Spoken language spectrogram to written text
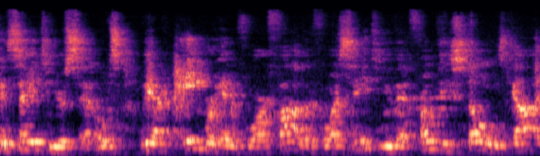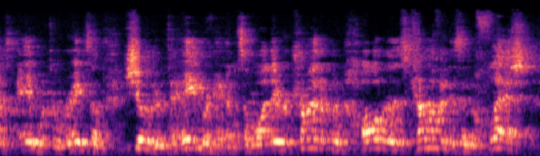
can say to yourselves, We have Abraham for our father, for I say to you that from these stones God is able to raise up children to Abraham. So while they were trying to put all of this confidence in the flesh,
